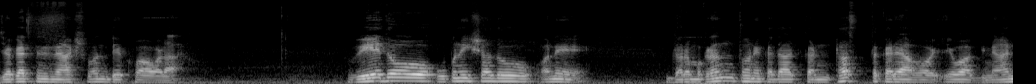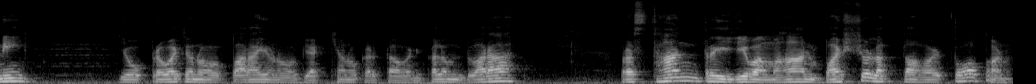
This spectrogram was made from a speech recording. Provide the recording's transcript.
જગતને નાશવંત દેખવાવાળા વેદો, ઉપનિષદો અને ધર્મગ્રંથોને કદાચ કંઠસ્થ કર્યા હોય એવા જ્ઞાની જેઓ પ્રવચનો, પારાયણો, વ્યાખ્યાનો કરતા હોય અને કલમ દ્વારા પ્રસ્થાંત્રય જેવા મહાન ભાષ્યો લખતા હોય તો પણ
